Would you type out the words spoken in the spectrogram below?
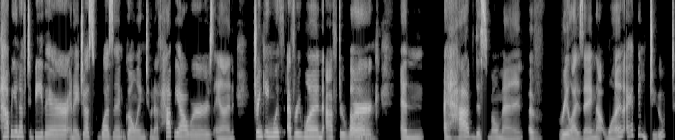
happy enough to be there. And I just wasn't going to enough happy hours and drinking with everyone after oh. work. And I had this moment of realizing that one, I had been duped.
